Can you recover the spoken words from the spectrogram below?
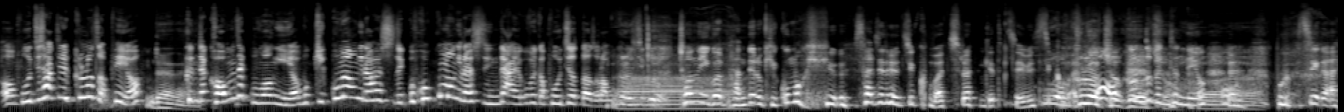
어 보지 사진을 클로즈업해요. 네네. 근데 검은색 구멍이에요. 뭐 귓구멍이라 할 수도 있고 콧구멍이라 할 수도 있는데 알고 보니까 보지였다더라고 그런 아. 식으로. 저는 이걸 반대로 귓구멍 사진을 찍고 맞추라는 게 더 재밌을 것 어, 같아요. 그렇죠, 어, 그것도 그렇죠. 괜찮네요. 어, 네. 보지가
